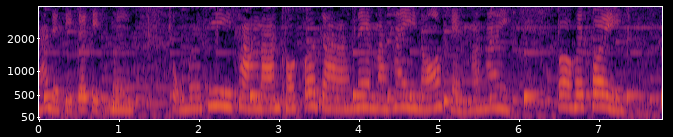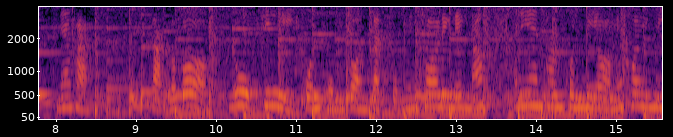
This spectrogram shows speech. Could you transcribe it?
นะ เดี๋ยวสีจะติดมือถุงมือที่ทางร้านเขาก็จะแนบมาให้เนาะแถมมาให้ ก็ค่อยๆ เนี่ยค่ะ ตักแล้วก็รูปที่คนผมก่อนจัดผมเป็นช่อเล็กๆเนาะอันนี้แอนทำคนเดียวไม่ค่อยมี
